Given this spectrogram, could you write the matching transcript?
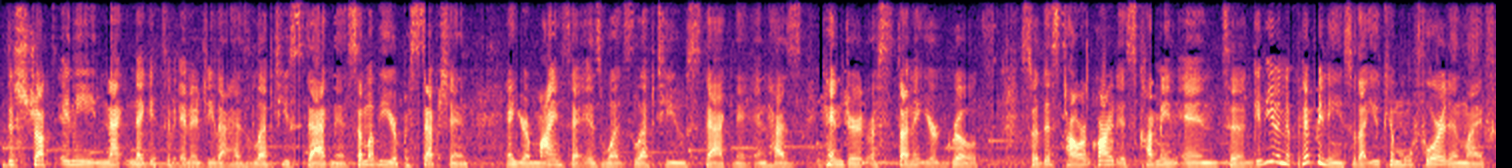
destruct any ne negative energy that has left you stagnant. Some of you, your perception and your mindset is what's left you stagnant and has hindered or stunted your growth. So this tower card is coming in to give you an epiphany so that you can move forward in life.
